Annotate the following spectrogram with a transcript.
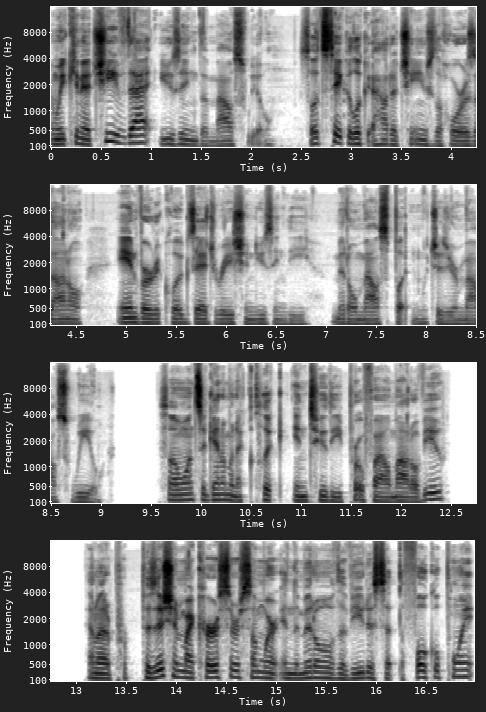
and we can achieve that using the mouse wheel. So let's take a look at how to change the horizontal and vertical exaggeration using the middle mouse button, which is your mouse wheel. So once again, I'm going to click into the profile model view. I'm going to position my cursor somewhere in the middle of the view to set the focal point.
